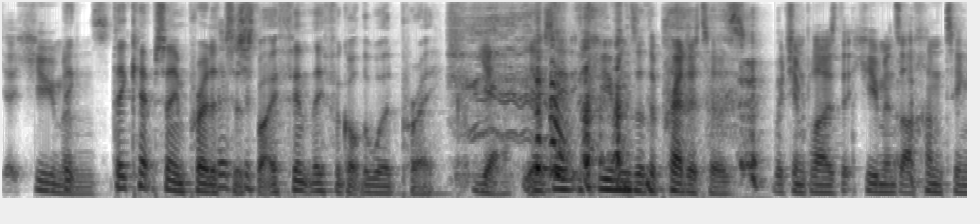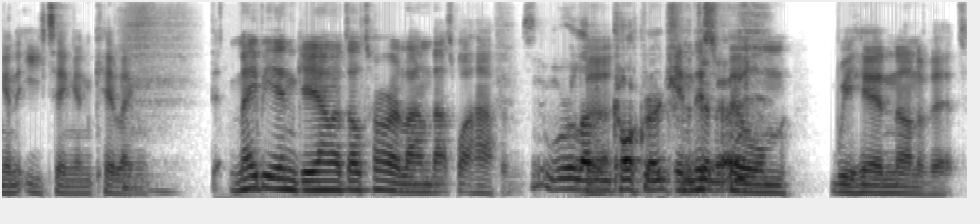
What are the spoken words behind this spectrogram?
yeah, humans. they kept saying predators, just- but I think they forgot the word prey. yeah, they say that humans are the predators, which implies that humans are hunting and eating and killing. Maybe in Guillermo del Toro land, that's what happens. We're all having but cockroach In this dinner. film, we hear none of it.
